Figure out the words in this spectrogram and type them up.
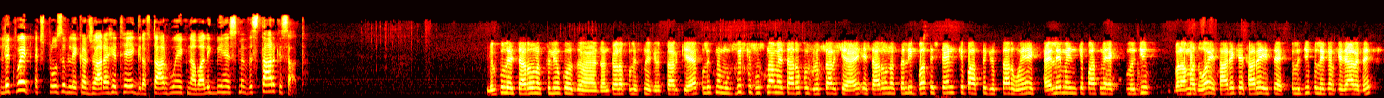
लिक्विड एक्सप्लोसिव लेकर जा रहे थे, गिरफ़्तार हुए एक नाबालिग भी है इसमें विस्तार के साथ। बिल्कुल, ये चारों नक्सलियों को दंतेवाड़ा पुलिस ने गिरफ़्तार किया है। पुलिस ने मुखबिर की सूचना में चारों को गिरफ़्तार किया है। ये चारों नक्सली बस स्टैंड के पास से गिरफ़्तार हुए एक थैले में इनके पास में एक्सप्लोजिव बरामद हुआ है। सारे के सारे इस एक्सप्लोजिव को लेकर के जा रहे थे।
